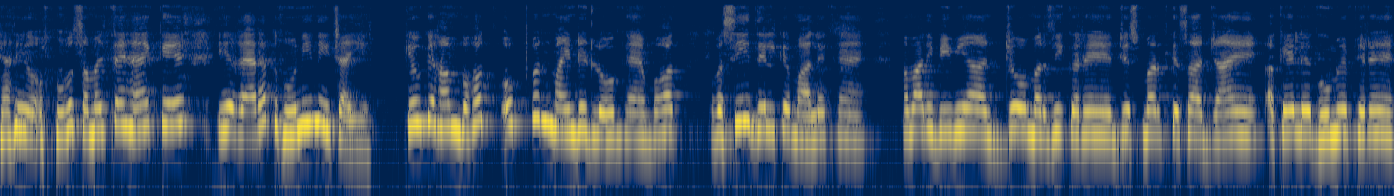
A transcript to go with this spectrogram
یعنی وہ سمجھتے ہیں کہ یہ غیرت ہونی نہیں چاہیے، کیونکہ ہم بہت اوپن مائنڈیڈ لوگ ہیں، بہت وسیع دل کے مالک ہیں۔ ہماری بیویاں جو مرضی کریں، جس مرد کے ساتھ جائیں، اکیلے گھومے پھرے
